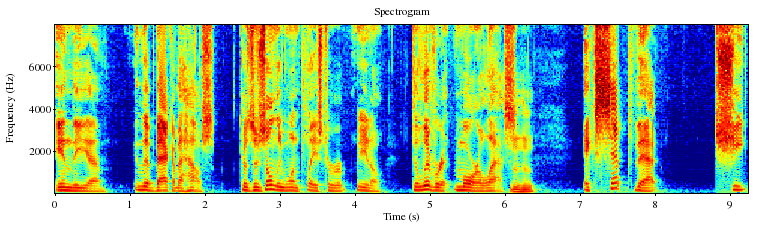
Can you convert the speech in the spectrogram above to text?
in the uh, in the back of the house because there's only one place to you know deliver it more or less. Mm-hmm. Except that she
